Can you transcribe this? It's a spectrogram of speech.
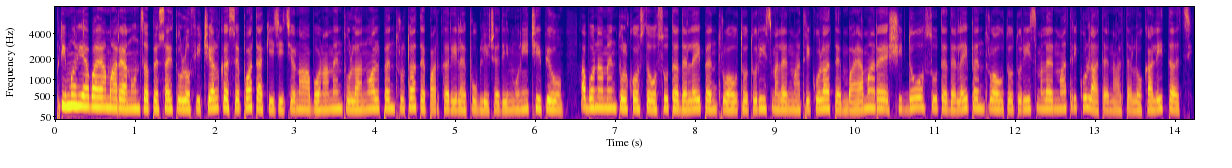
Primăria Baia Mare anunță pe site-ul oficial că se poate achiziționa abonamentul anual pentru toate parcările publice din municipiu. Abonamentul costă 100 de lei pentru autoturismele înmatriculate în Baia Mare și 200 de lei pentru autoturismele înmatriculate în alte localități.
